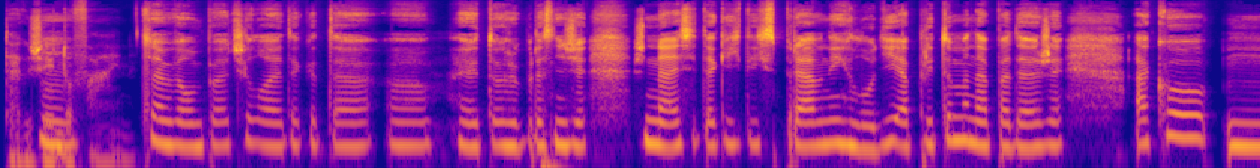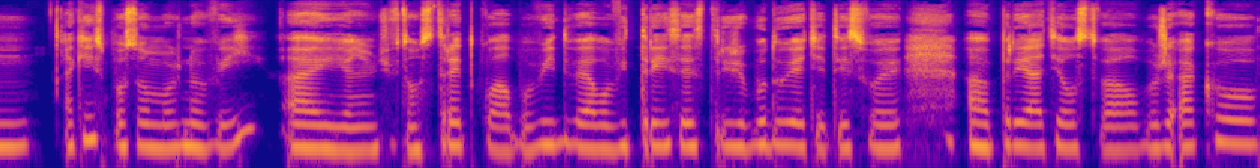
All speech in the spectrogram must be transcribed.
Takže mm. je to fajn. Čo mi veľmi páčilo aj taká tá, uh, hej, to, že presne, že, že nájsť si takých tých správnych ľudí a pritom ma napadá, že ako, um, akým spôsobom možno vy, aj ja neviem, či v tom stredku, alebo vy dve, alebo vy tri sestry, že budujete tie svoje uh, priateľstva, alebo že ako,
